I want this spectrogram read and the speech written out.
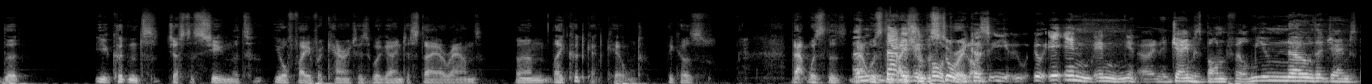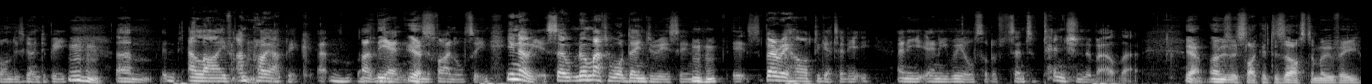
that you couldn't just assume that your favourite characters were going to stay around. Um, they could get killed because that was the that And was the that nature of the storyline. because you, in in you know in a James Bond film, you know that James Bond is going to be um, alive and priapic at, at the end in Mm-hmm. The final scene. You know he is. So no matter what danger he is in, Mm-hmm. it's very hard to get any any any real sort of sense of tension about that. Yeah, I mean, it's like a disaster movie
